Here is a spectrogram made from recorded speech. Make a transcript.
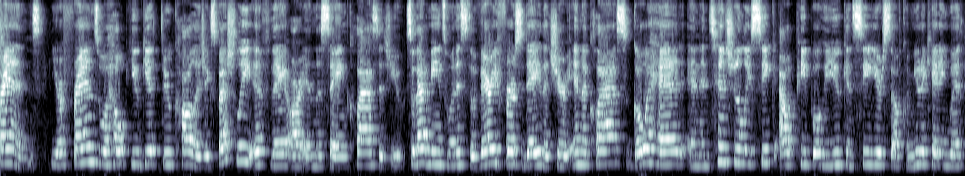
friends. Your friends will help you get through college, especially if they are in the same class as you. So that means when it's the very first day that you're in a class, go ahead and intentionally seek out people who you can see yourself communicating with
